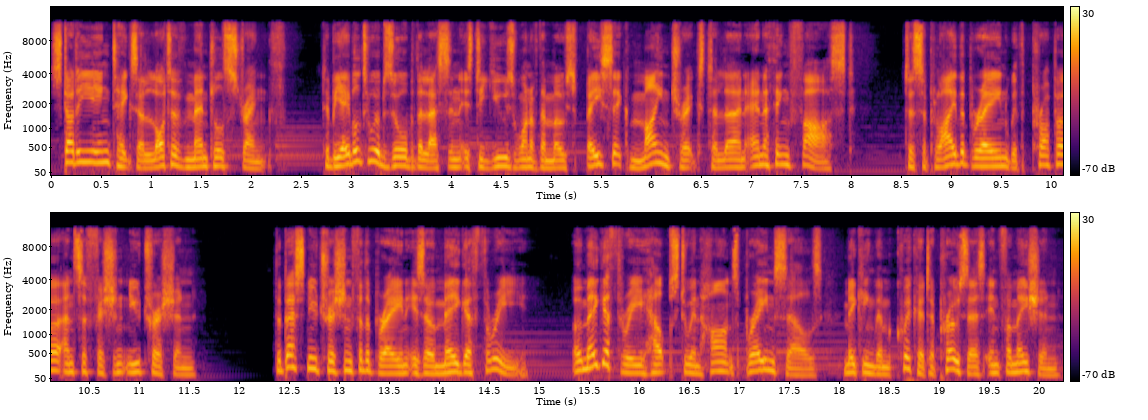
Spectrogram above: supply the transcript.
Studying takes a lot of mental strength. To be able to absorb the lesson is to use one of the most basic mind tricks to learn anything fast, to supply the brain with proper and sufficient nutrition. The best nutrition for the brain is omega-3. Omega-3 helps to enhance brain cells, making them quicker to process information.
